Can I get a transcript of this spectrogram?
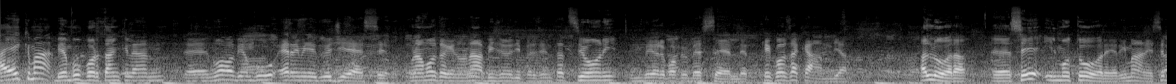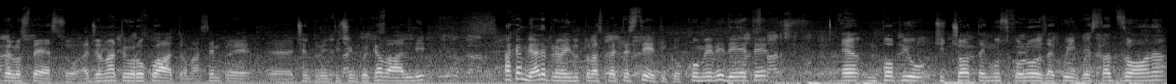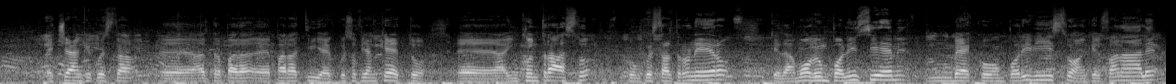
A ECMA BMW porta anche la eh, nuova BMW R1200 GS, una moto che non ha bisogno di presentazioni, un vero e proprio best seller. Che cosa cambia? Allora, eh, se il motore rimane sempre lo stesso, aggiornato Euro 4 ma sempre eh, 125 cavalli, a cambiare prima di tutto l'aspetto estetico. Come vedete è un po' più cicciotta e muscolosa qui in questa zona e c'è anche questa eh, altra para, eh, paratia, questo fianchetto eh, in contrasto con quest'altro nero che da muove un po' l'insieme, un becco un po' rivisto, anche il fanale,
